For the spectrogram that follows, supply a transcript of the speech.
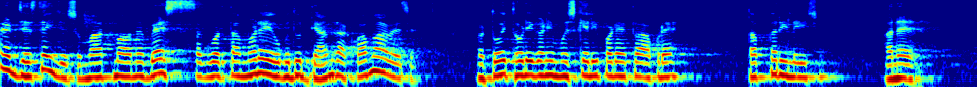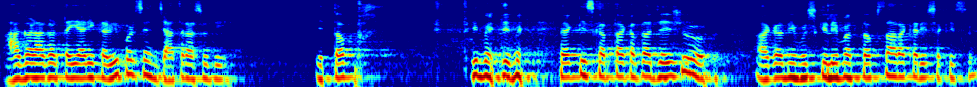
એડજસ્ટ થઈ જઈશું મહાત્માઓને બેસ્ટ સગવડતા મળે એવું બધું ધ્યાન રાખવામાં આવે છે. પણ તોય થોડી ઘણી મુશ્કેલી પડે તો આપણે તપ કરી લઈશું. અને આગળ આગળ તૈયારી કરવી પડશે ને જાત્રા સુધી. એ તપ ધીમે ધીમે પ્રેક્ટિસ કરતાં કરતાં જઈશું. આગળની મુશ્કેલીમાં તપ સારા કરી શકીશું.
